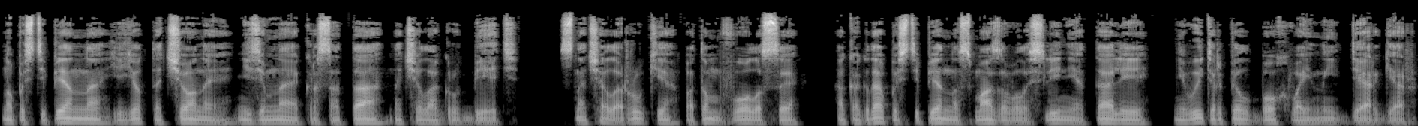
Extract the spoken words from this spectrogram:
но постепенно ее точеная, неземная красота начала грубеть. Сначала руки, потом волосы, а когда постепенно смазывалась линия талии, не вытерпел бог войны Дергер.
